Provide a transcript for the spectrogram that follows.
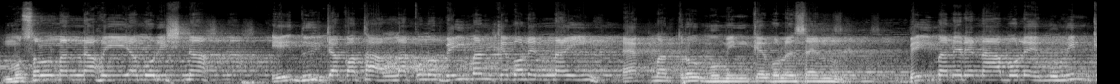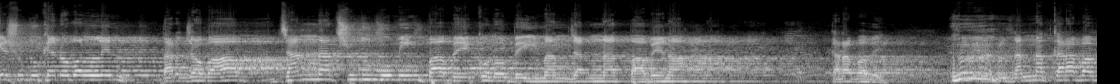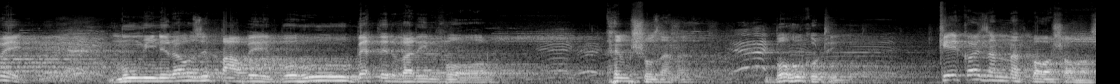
মুসলমান না হইয়া মরিস না। এই দুইটা কথা আল্লাহ কোনো বেঈমানকে বলেন নাই, একমাত্র মুমিনকে বলেছেন। বেঈমানের না বলে মুমিনকে শুধু কেন বললেন? তার জবাব, জান্নাত শুধু মুমিন পাবে, কোনো বেঈমান জান্নাত পাবে না। কারা পাবে? জান্নাত কারা পাবে? মুমিনেরাও যে পাবে, বহু বেতের বাড়ির পর হেম, সোজা না। বহু কঠিন। কে কয় জান্নাত পাওয়া সহজ?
